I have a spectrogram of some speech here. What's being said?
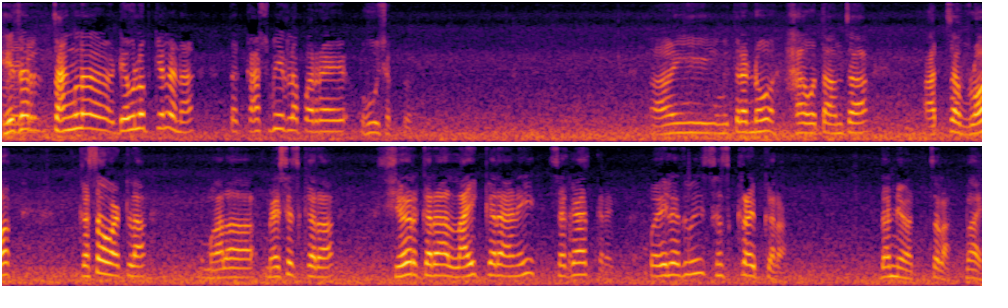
हे जर चांगलं डेव्हलप केलं ना तर काश्मीरला पर्याय होऊ शकतो. आणि मित्रांनो हा होता आमचा आजचा व्लॉग कसा वाटला मला मेसेज करा शेअर करा लाईक करा आणि सगळ्यात पहिले तुम्ही सबस्क्राईब करा. धन्यवाद. चला बाय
